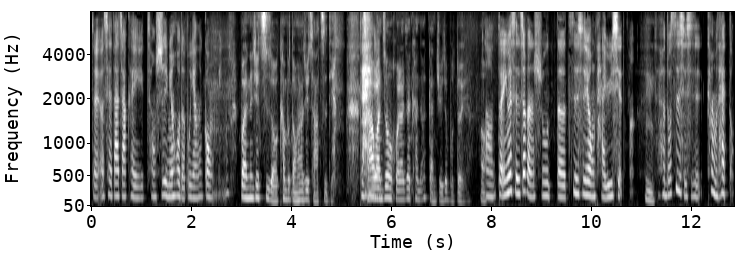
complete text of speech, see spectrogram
对，而且大家可以从诗里面获得不一样的共鸣。不然那些字哦看不懂，要去查字典，查完之后回来再看，感觉就不对了。嗯，对，因为其实这本书的字是用台语写的嘛，嗯，很多字其实看不太懂，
